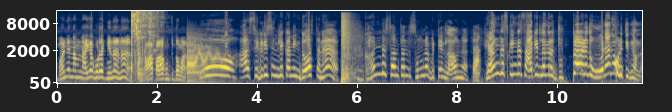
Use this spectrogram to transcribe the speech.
ಮೊನ್ನೆ ನಮ್ಮ ನಾಗ್ಯಾಗ ಹೊಡ್ದಕ್ ನೀನ ಏನ? ಪಾಪ ಅಳ ಕುಂತಿದ್ದವ. ಓ ಆ ಸಿಗಡಿ ಸಿನ್ಲಿಕ್ಕ ನಿನ್ ದೋಸ್ತನ? ಗಂಡಸ್ ಅಂತಂದು ಸುಮ್ನೆ ಬಿಟ್ಟೇನ್ಲ ಅವ್ನ. ಹೆಂಗಸ್ ಕಿಂಗಸ್ ಆಗಿದ್ಲಂದ್ರ ಜುಟ್ಟ ಹಿಡಿದು ಓಣಾಗ ಹೊಡಿತಿದ್ನ ಅವ್ನ.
